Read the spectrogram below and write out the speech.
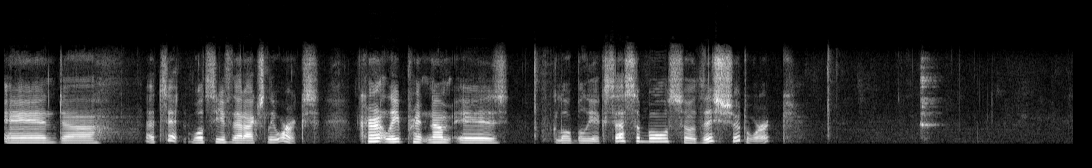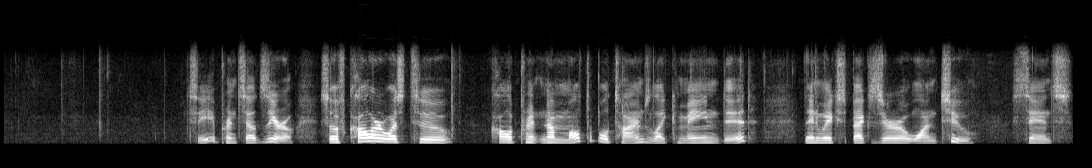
and uh, that's it. We'll see if that actually works. Currently, print num is globally accessible, so this should work. See, it prints out zero. So if caller was to call print num multiple times like main did, then we expect 0, 1, 2, since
